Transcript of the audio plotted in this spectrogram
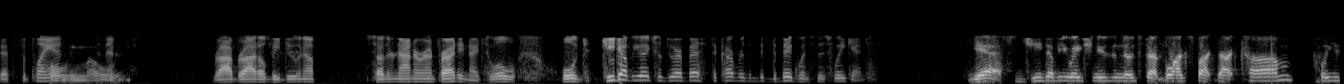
That's the plan. Holy moly! Rob Rod will be doing up Southern Honor on Friday night. So we'll we'll GWH will do our best to cover the the big ones this weekend. Yes, gwhnewsandnotes.blogspot.com. Please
